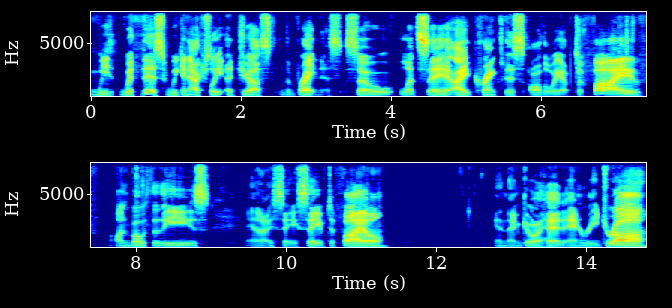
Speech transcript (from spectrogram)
we with this, we can actually adjust the brightness. So let's say I crank this all the way up to 5 on both of these. And I say save to file and then go ahead and redraw.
